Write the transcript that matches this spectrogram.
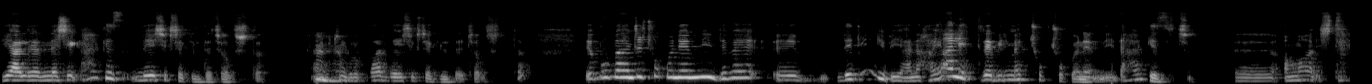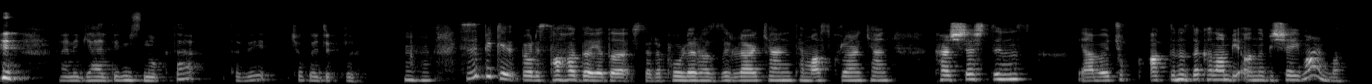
Diğerlerine şey, herkes değişik şekilde çalıştı. Yani hı hı. bütün gruplar değişik şekilde çalıştı. Ve bu bence çok önemliydi ve e, dediğim gibi yani hayal ettirebilmek çok çok önemliydi herkes için. E, ama işte hani geldiğimiz nokta tabii çok acıklı. Hı hı. Sizin peki böyle sahada ya da işte raporlar hazırlarken, temas kurarken karşılaştığınız yani böyle çok aklınızda kalan bir anı bir şey var mı?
